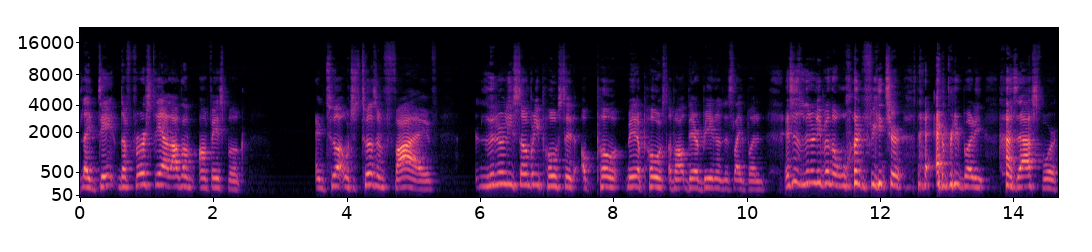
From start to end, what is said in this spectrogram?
like the first day I logged on, on Facebook, two, which is 2005. Literally, somebody posted a post, made a post about there being a dislike button. This has literally been the one feature that everybody has asked for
